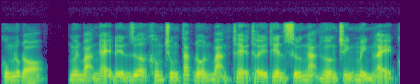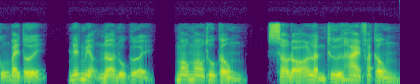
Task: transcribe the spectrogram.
Cùng lúc đó nguyên bản nhảy đến giữa không trung tác đốn bản thể thấy thiên sứ ngạn hướng chính mình này cũng bay tới nhất miệng nở nụ cười, mau mau thu công, sau đó lần thứ hai phát công,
